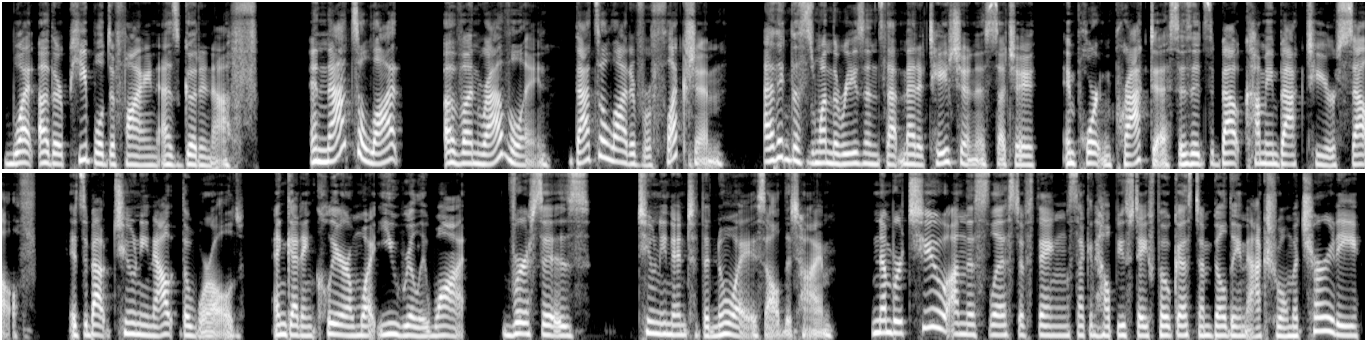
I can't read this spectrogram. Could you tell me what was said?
what other people define as good enough. And that's a lot of unraveling that's a lot of reflection. I think this is one of the reasons that meditation is such a important practice is it's about coming back to yourself. It's about tuning out the world and getting clear on what you really want versus tuning into the noise all the time. Number two on this list of things that can help you stay focused on building actual maturity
